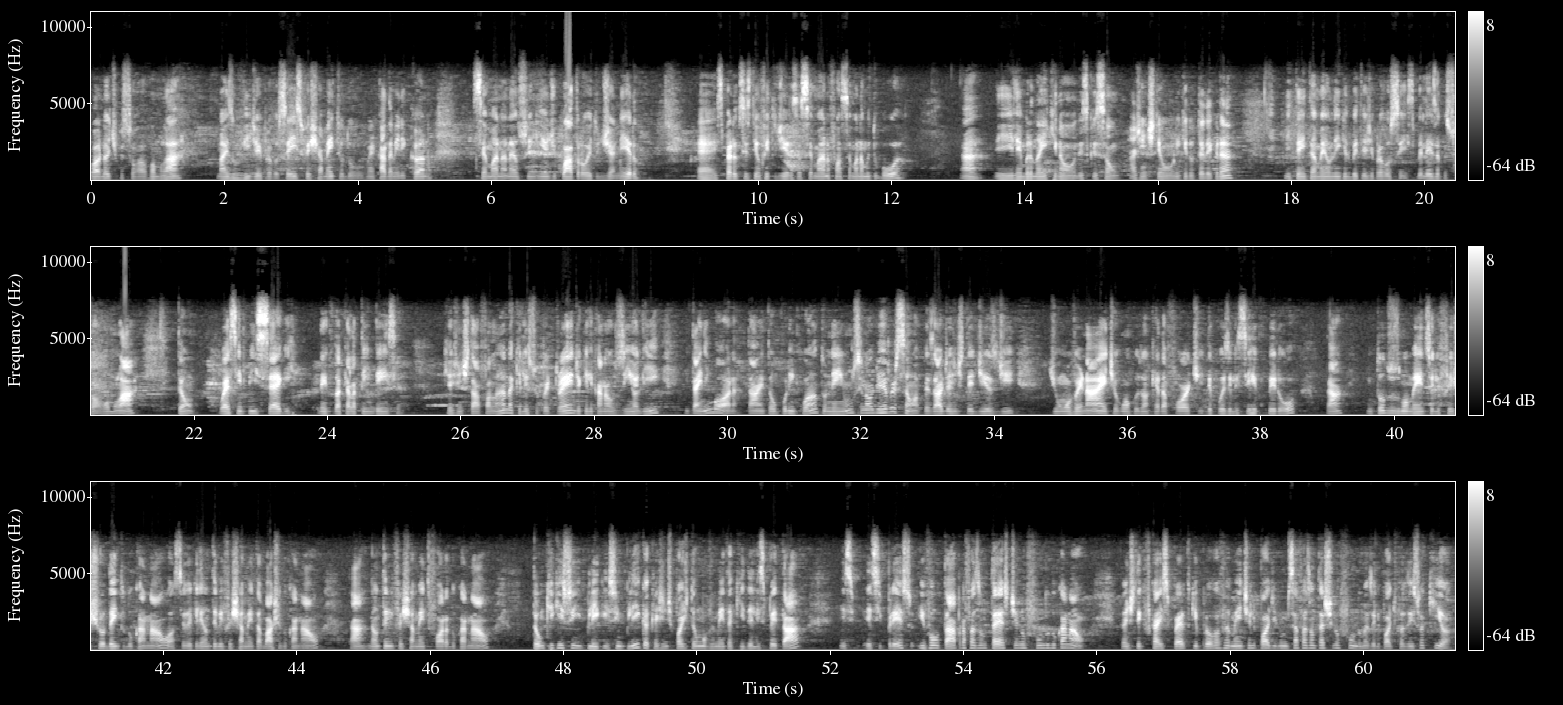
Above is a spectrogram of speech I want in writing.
Boa noite pessoal, vamos lá, mais um vídeo aí para vocês, fechamento do mercado americano, semana né, o swinguinho de 4 a 8 de janeiro, é, espero que vocês tenham feito dinheiro essa semana, foi uma semana muito boa, tá? e lembrando aí que na descrição a gente tem o link do Telegram e tem também o link do BTG para vocês, beleza pessoal, vamos lá, então o S&P segue dentro daquela tendência que a gente estava falando, aquele super trend, aquele canalzinho ali, e está indo embora, tá? Então, por enquanto, nenhum sinal de reversão, apesar de a gente ter dias de, de um overnight, alguma coisa, uma queda forte, depois ele se recuperou, tá? Em todos os momentos ele fechou dentro do canal, ó, você vê que ele não teve fechamento abaixo do canal, tá? Não teve fechamento fora do canal. Então, o que, que isso implica? Isso implica que a gente pode ter um movimento aqui dele espetar esse, esse preço e voltar para fazer um teste no fundo do canal. Então a gente tem que ficar esperto que provavelmente ele pode, não precisa fazer um teste no fundo, mas ele pode fazer isso aqui, ó,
